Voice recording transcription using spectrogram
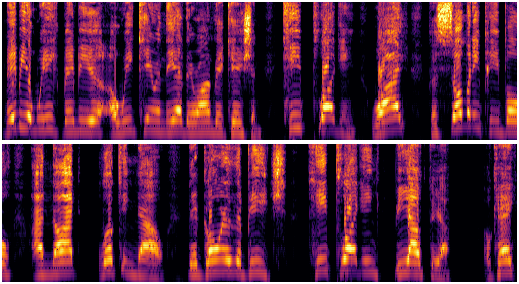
Maybe a week, maybe a, week here and there, they're on vacation. Keep plugging. Why? Because so many people are not looking now. They're going to the beach. Keep plugging. Be out there. Okay?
